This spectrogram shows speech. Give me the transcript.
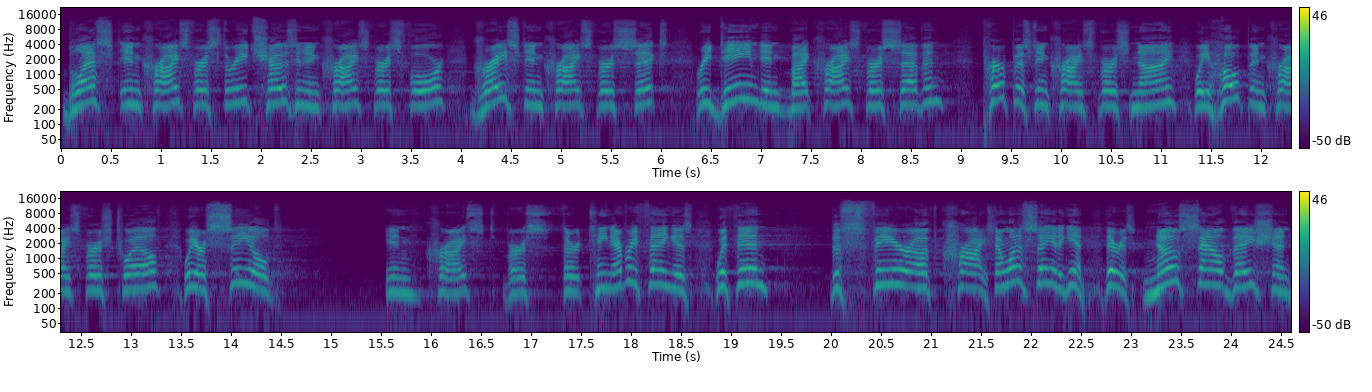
blessed in Christ, verse 3, chosen in Christ, verse 4, graced in Christ, verse 6, redeemed in, by Christ, verse 7, purposed in Christ, verse 9, we hope in Christ, verse 12, we are sealed in Christ, verse 13. Everything is within the sphere of Christ. I want to say it again. There is no salvation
